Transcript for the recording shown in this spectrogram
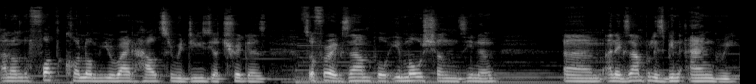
and on the fourth column you write how to reduce your triggers. So, for example, emotions, you know, um, an example is being angry.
